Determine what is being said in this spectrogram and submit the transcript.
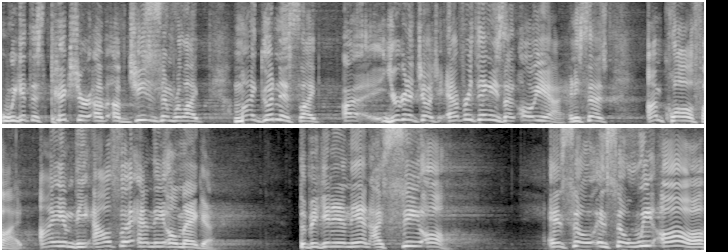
we get this picture of, of Jesus and we're like, my goodness, like, uh, you're gonna judge everything? He's like, oh, yeah. And he says, I'm qualified. I am the Alpha and the Omega, the beginning and the end. I see all. And so, and so we all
